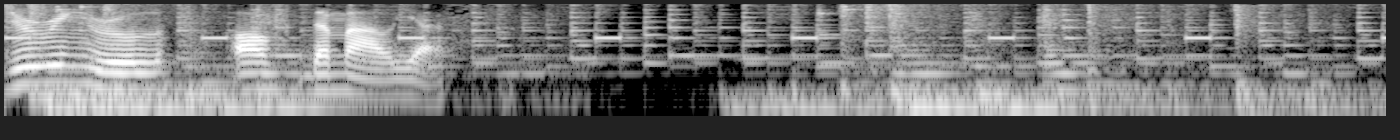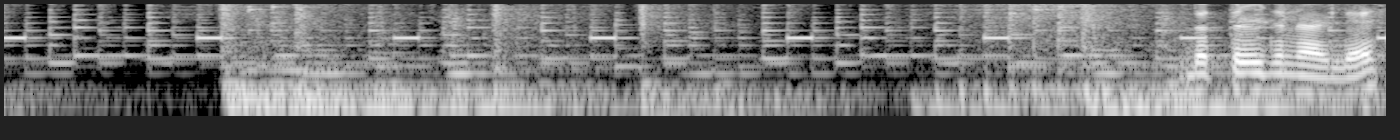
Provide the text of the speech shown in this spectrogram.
during rule of the Malyas. The third on our list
